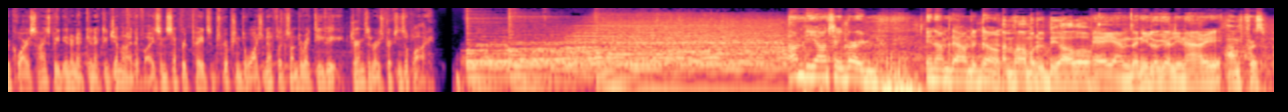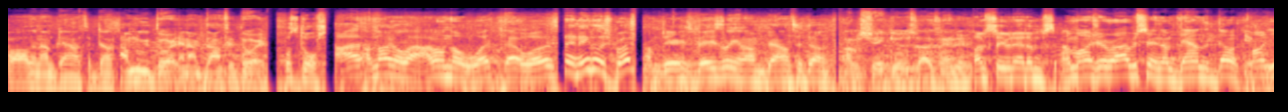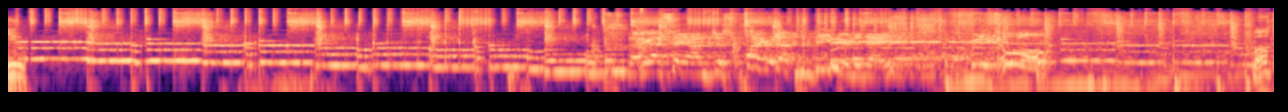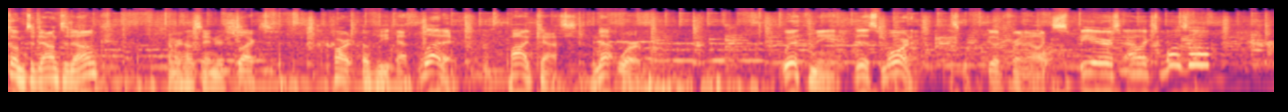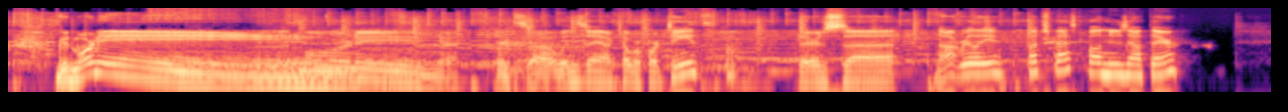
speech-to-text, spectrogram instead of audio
Requires high-speed internet-connected Gemini device and separate paid subscription to watch Netflix on DirecTV. Terms and restrictions apply. I'm Deonte Burton, and I'm down to dunk. I'm Hamidou Diallo. Hey, I'm Danilo Gallinari. I'm Chris Paul, and I'm down to dunk. I'm Lu Dort, and I'm down to Dort. What's Dort? I, am not gonna lie, I don't know what that was. In English, bro. I'm Darius Bazley, and I'm down to dunk. I'm Shai Gilgeous-Alexander. I'm Steven Adams. I'm Andre Roberson, and I'm down to dunk. On you. Just fired up to be here today. It's pretty cool. Welcome to Down to Dunk. I'm your host, Andrew Schlecht, part of the Athletic Podcast Network. With me this morning is my good friend Alex Spears. Alex, what's up? Good morning. Good morning. It's uh, Wednesday, October 14th. There's uh, not really much basketball news out there.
